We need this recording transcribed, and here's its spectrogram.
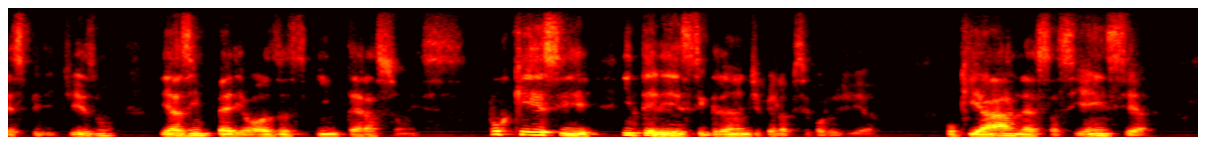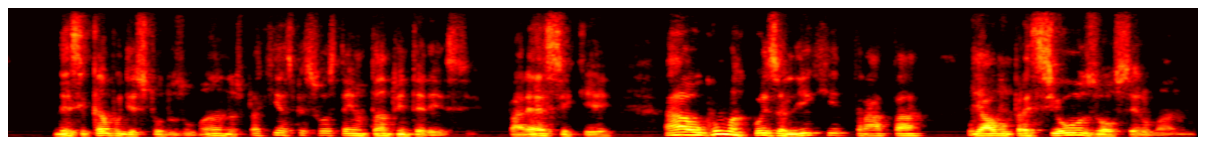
espiritismo e as imperiosas interações. Por que esse interesse grande pela psicologia? O que há nessa ciência, nesse campo de estudos humanos, para que as pessoas tenham tanto interesse? Parece que há alguma coisa ali que trata de algo precioso ao ser humano.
